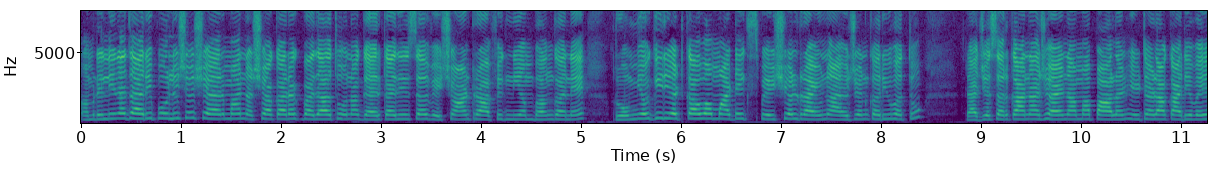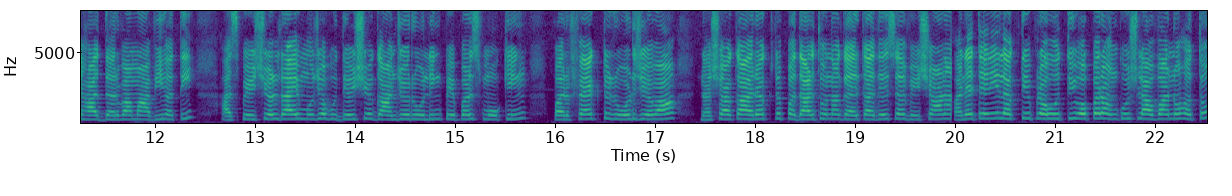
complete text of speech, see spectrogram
અમરેલીના ધારી પોલીસે શહેરમાં નશાકારક પદાર્થોના ગેરકાયદેસર વેચાણ, ટ્રાફિક નિયમ ભંગ અને રોમિયોગીરી અટકાવવા માટે એક સ્પેશિયલ ડ્રાઈવનું આયોજન કર્યું હતું. રાજ્ય સરકારના જાહેરનામા પાલન હેઠળ આ કાર્યવાહી હાથ ધરવામાં આવી હતી. આ સ્પેશિયલ ડ્રાઈવ મુજબ ઉદ્દેશ્ય ગાંજો rolling paper smoking perfect road જેવા નશાકારક પદાર્થોના ગેરકાયદેસર વેચાણ અને તેની લગતી પ્રવૃત્તિઓ પર અંકુશ લાવવાનો હતો.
